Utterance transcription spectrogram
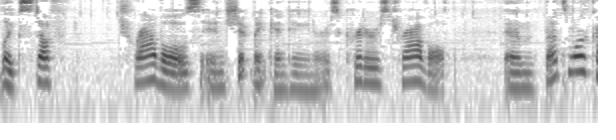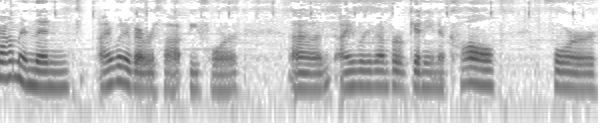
like stuff travels in shipment containers critters travel and that's more common than I would have ever thought before. Uh, I remember getting a call for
